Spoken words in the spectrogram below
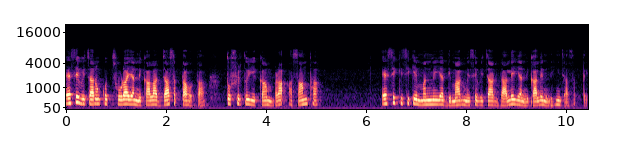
ऐसे विचारों को छोड़ा या निकाला जा सकता होता तो फिर तो ये काम बड़ा आसान था। ऐसे किसी के मन में या दिमाग में से विचार डाले या निकाले नहीं जा सकते।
